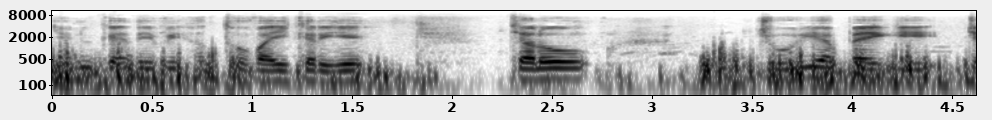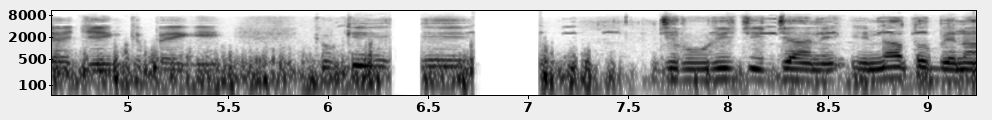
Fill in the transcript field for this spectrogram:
ਜਿਹਨੂੰ ਕਹਦੇ ਵੀ ਹੱਥੋਂ ਵਾਈ ਕਰੀਏ। ਚਲੋ, ਯੂਰੀਆ ਪੈਗੀ ਜਾਂ ਜ਼ਿੰਕ ਪੈਗੀ ਕਿਉਂਕਿ ਇਹ ਜ਼ਰੂਰੀ ਚੀਜ਼ਾਂ ਨੇ। ਇਹਨਾਂ ਤੋਂ ਬਿਨਾ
